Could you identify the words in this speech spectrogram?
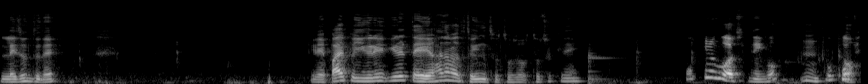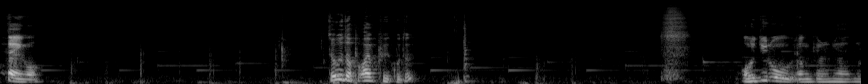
레전드네 이래 파이프 이럴, 이럴 때 하나라도 더 있는 게 더, 더, 더 좋긴 해 뽑히는 거 같은데 이거? 응, 뽑혀. 뽑혔다 이거. 저기도 파이프 있거든? 어디로 연결해야 돼?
